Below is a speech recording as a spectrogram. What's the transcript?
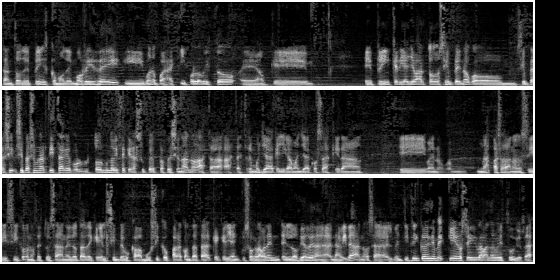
tanto de Prince como de Morris Day, y bueno, pues aquí por lo visto, eh, aunque eh, Prince quería llevar todo siempre, ¿no? Por, siempre, siempre ha sido un artista que por, todo el mundo dice que era súper profesional, ¿no? Hasta, hasta extremos ya que llegaban ya cosas que eran eh, bueno, unas pasadas, ¿no? Si, si conoces tú esa anécdota de que él siempre buscaba músicos para contratar, que quería incluso grabar en, los días de Navidad, ¿no? O sea, el 25 de diciembre quiero seguir grabando en mi estudio, o sea,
